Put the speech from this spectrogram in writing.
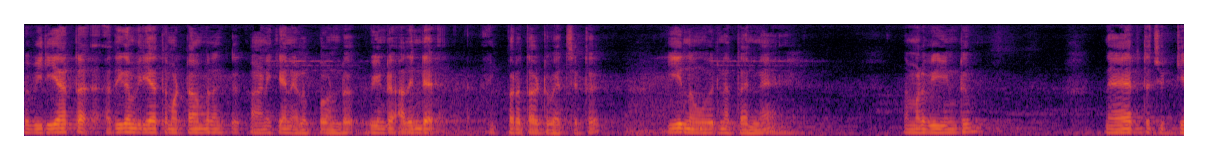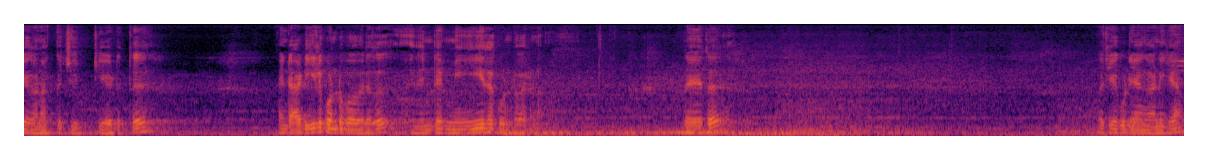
ഇപ്പോൾ വിരിയാത്ത അധികം വിരിയാത്ത മുട്ടാകുമ്പോൾ നിങ്ങൾക്ക് കാണിക്കാൻ എളുപ്പമുണ്ട്. വീണ്ടും അതിന്റെ ഇപ്പുറത്തോട്ട് വെച്ചിട്ട് ഈ നൂരിനെ തന്നെ നമ്മൾ വീണ്ടും നേരത്തെ ചുറ്റിയ കണക്ക് ചുറ്റിയെടുത്ത് അതിന്റെ അടിയിൽ കൊണ്ടുപോകരുത് ഇതിന്റെ മീതെ കൊണ്ടുവരണം. അതായത് ഒരിക്കൽ കൂടി ഞാൻ കാണിക്കാം.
